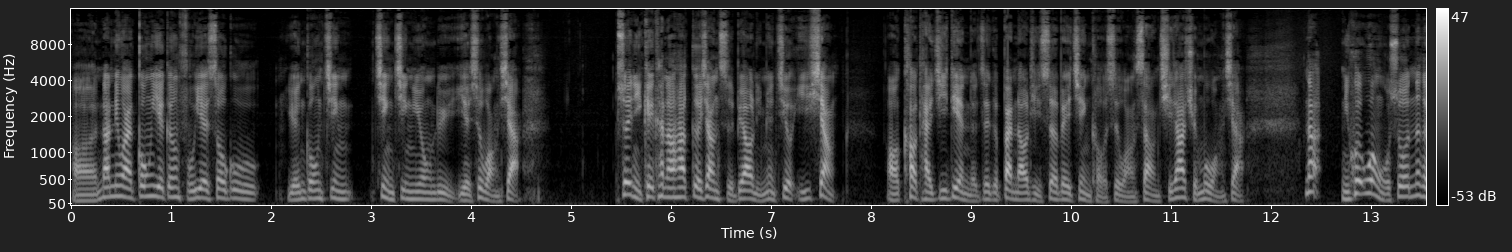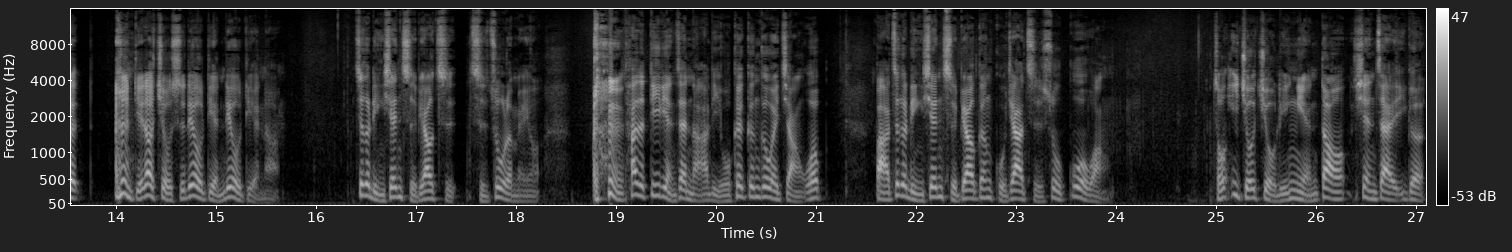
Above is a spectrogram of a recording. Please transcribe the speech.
呃，那另外工业跟服务业受雇员工净净净用率也是往下，所以你可以看到它各项指标里面只有一项哦，靠台积电的这个半导体设备进口是往上，其他全部往下。那你会问我说，那个 跌到九十六点六点啊，这个领先指标止止住了没有？它的低点在哪里？我可以跟各位讲，我把这个领先指标跟股价指数过往从一九九零年到现在一个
